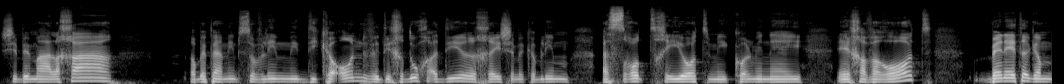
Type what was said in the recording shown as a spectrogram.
שבמהלכה הרבה פעמים סובלים מדיכאון ודכדוך אדיר אחרי שמקבלים עשרות דחיות מכל מיני אה, חברות. בין היתר גם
